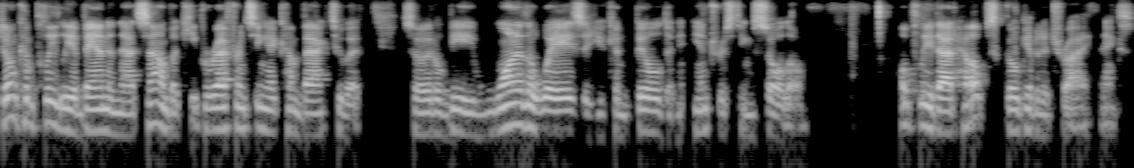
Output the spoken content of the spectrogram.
Don't completely abandon that sound, but keep referencing it, come back to it. So it'll be one of the ways that you can build an interesting solo. Hopefully that helps. Go give it a try. Thanks.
